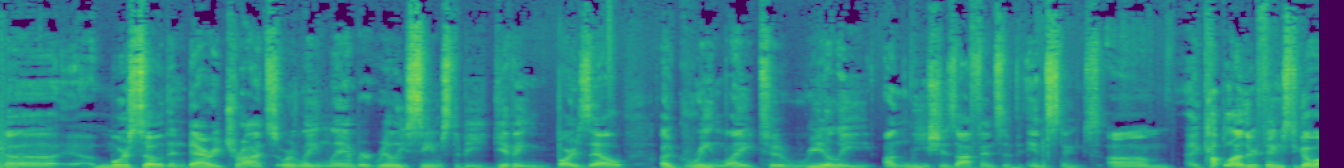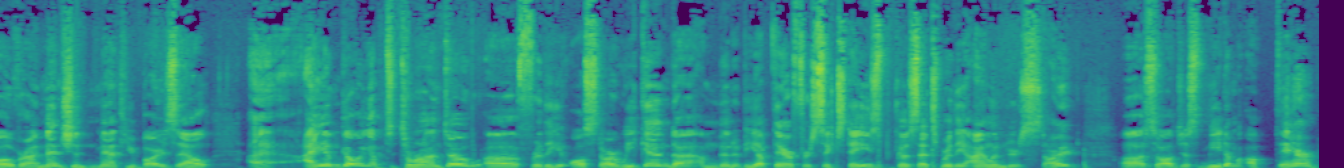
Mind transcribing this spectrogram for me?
uh, more so than Barry Trotz or Lane Lambert, really seems to be giving Barzal a green light to really unleash his offensive instincts. Um, a couple other things to go over. I mentioned Mathew Barzal. I, I am going up to Toronto uh, for the All Star weekend. Uh, I'm going to be up there for six days because that's where the Islanders start. Uh, so I'll just meet him up there.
